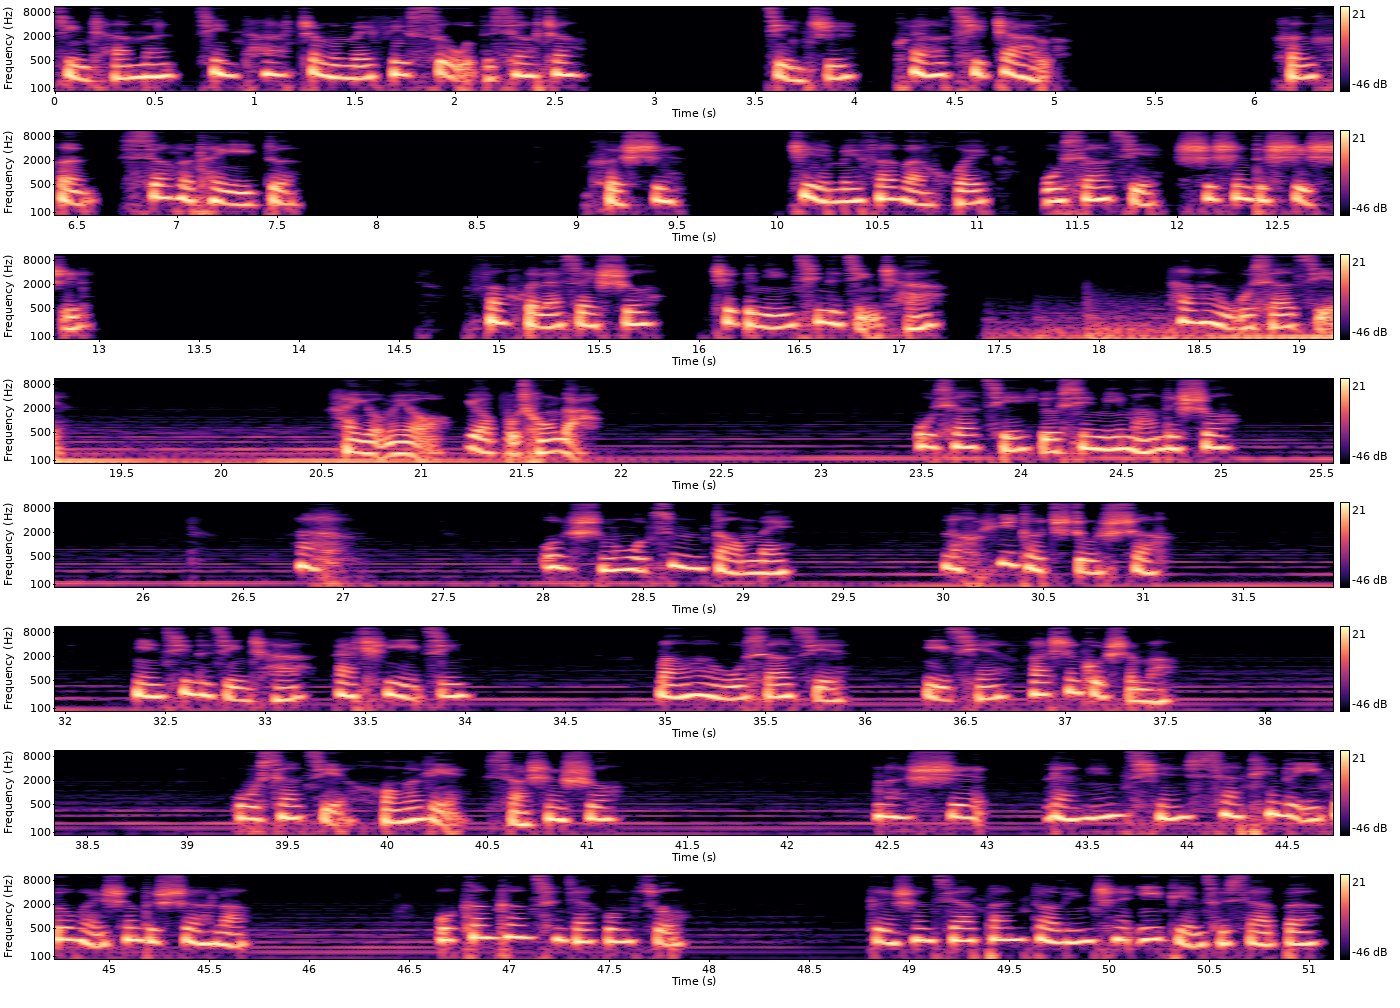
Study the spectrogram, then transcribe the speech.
警察们见他这么眉飞色舞的嚣张，简直快要气炸了，狠狠削了他一顿。可是，这也没法挽回吴小姐失身的事实。放回来再说。这个年轻的警察，他问吴小姐：“还有没有要补充的？”吴小姐有些迷茫的说：“啊，为什么我这么倒霉，老遇到这种事儿？”年轻的警察大吃一惊，忙问吴小姐：“以前发生过什么？”吴小姐红了脸，小声说：“那是两年前夏天的一个晚上的事儿了。”我刚刚参加工作，赶上加班到凌晨一点才下班，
